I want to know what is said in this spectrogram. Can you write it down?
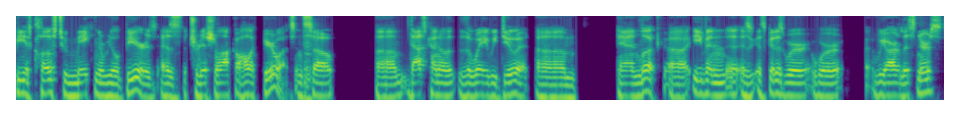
be as close to making a real beer as, as the traditional alcoholic beer was, and Hmm. so um, that's kind of the way we do it. Um, and look, uh, even as, as good as we're we're we are listeners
